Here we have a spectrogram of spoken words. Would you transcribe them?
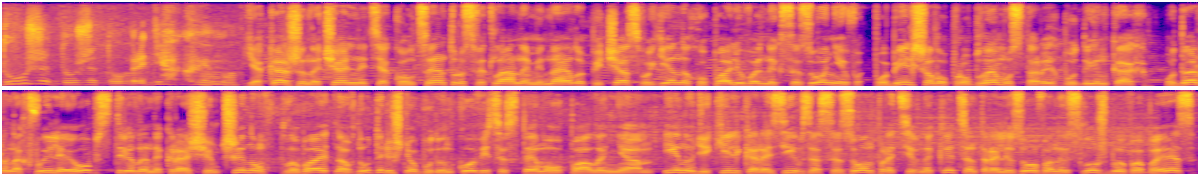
дуже-дуже добре. Дякуємо. Як каже начальниця кол-центру Світлана Мінайло, під час воєнних опалювальних сезонів побільшало проблем у старих будинках. Ударна хвиля і обстріли не кращим чином впливають на внутрішньобудинкові системи опалення. Іноді кілька разів за сезон працівники централізованої служби ВБС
